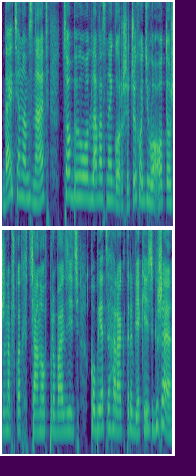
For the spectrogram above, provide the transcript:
dajcie nam znać, co było dla Was najgorsze. Czy chodziło o to, że na przykład chciano wprowadzić kobiecy charakter w jakiejś grze,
